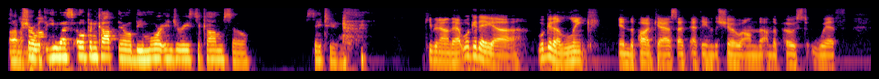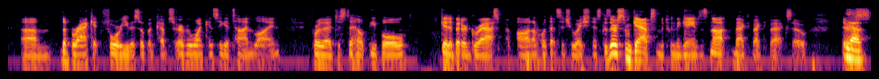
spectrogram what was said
But I'm sure with the U.S. Open Cup, there will be more injuries to come, so stay tuned. Keep an eye on that. We'll get a uh, we'll get a link in the podcast at, at the end of the show on the on the post with um, the bracket for U.S. Open Cup, so everyone can see a timeline for that, just to help people get a better grasp on, on what that situation is. Because there's some gaps in between the games. It's not back to back to back, so there's.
